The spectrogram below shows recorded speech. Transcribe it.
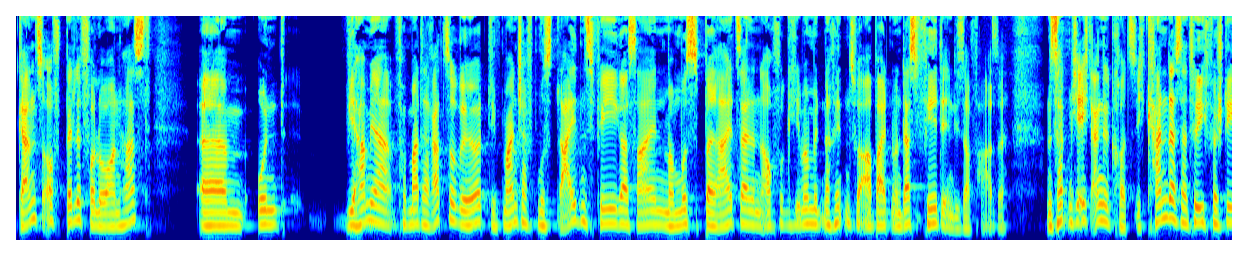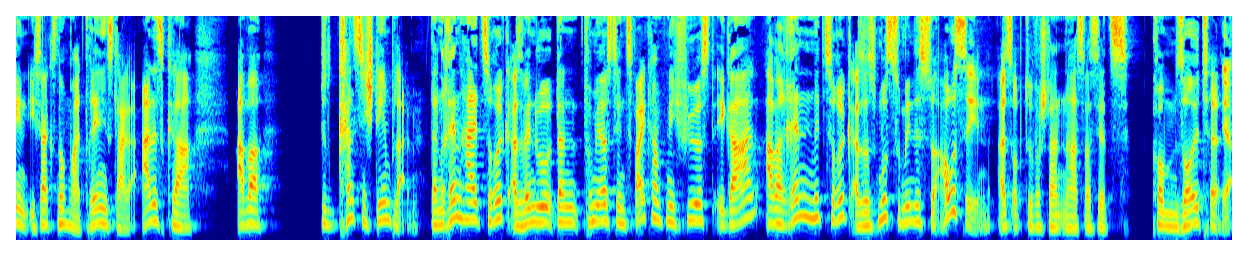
ganz oft Bälle verloren hast. Ähm, und wir haben ja von Materazzo gehört, die Mannschaft muss leidensfähiger sein, man muss bereit sein, dann auch wirklich immer mit nach hinten zu arbeiten. Und das fehlte in dieser Phase. Und das hat mich echt angekotzt. Ich kann das natürlich verstehen. Ich sag's nochmal, Trainingslager, alles klar. Aber du kannst nicht stehen bleiben. Dann renn halt zurück. Also wenn du dann von mir aus den Zweikampf nicht führst, egal, aber renn mit zurück. Also es muss zumindest so aussehen, als ob du verstanden hast, was jetzt kommen sollte. Ja,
